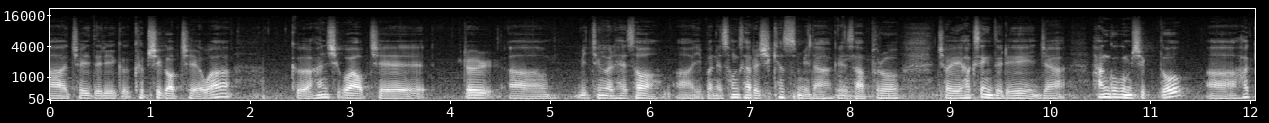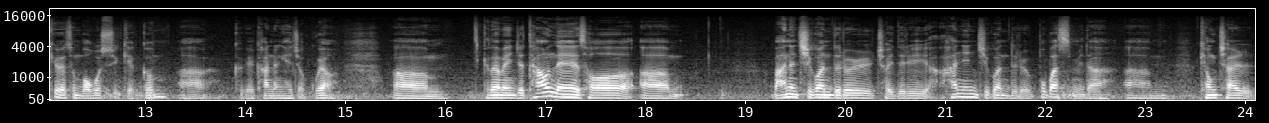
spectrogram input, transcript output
아, 저희들이 그 급식 업체와 그 한식화 업체를 어, 미팅을 해서 아, 이번에 성사를 시켰습니다. 그래서 네. 앞으로 저희 학생들이 이제 한국 음식도 아, 학교에서 먹을 수 있게끔 아, 그게 가능해졌고요. 음, 그다음에 이제 타운 내에서 음, 많은 직원들을 저희들이 한인 직원들을 뽑았습니다. 음, 경찰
